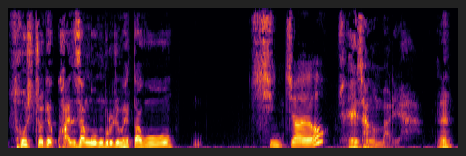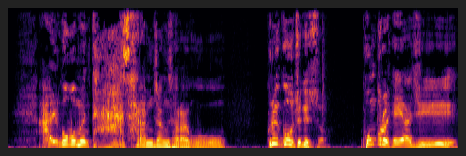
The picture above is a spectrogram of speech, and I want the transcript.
소시적에 관상 공부를 좀 했다고. 진짜요? 세상은 말이야. 에? 알고 보면 다 사람 장사라고. 그러니까 어쩌겠어. 공부를 해야지.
